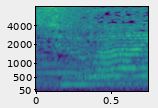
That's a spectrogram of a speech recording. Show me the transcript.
It's who I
